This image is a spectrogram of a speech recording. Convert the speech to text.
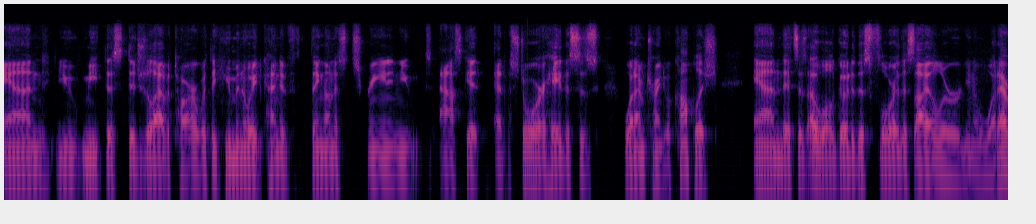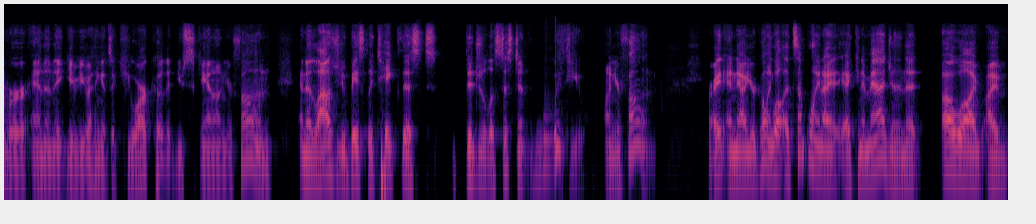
and you meet this digital avatar with a humanoid kind of thing on a screen and you ask it at a store hey this is what i'm trying to accomplish and it says, "Oh, well, go to this floor, this aisle, or you know whatever," and then they give you, I think it's a QR code that you scan on your phone, and it allows you to basically take this digital assistant with you on your phone, right? And now you're going. Well, at some point, I, I can imagine that. Oh well, I, I've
